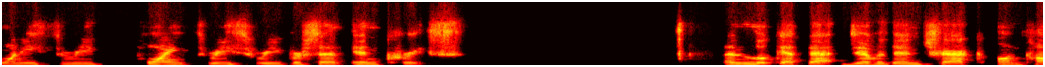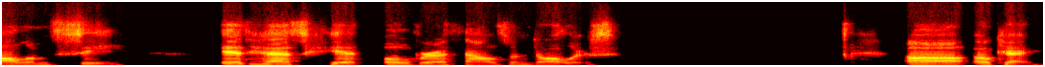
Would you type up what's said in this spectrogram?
23.33% increase. And look at that dividend check on column C. It has hit over a thousand dollars. Uh, okay,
